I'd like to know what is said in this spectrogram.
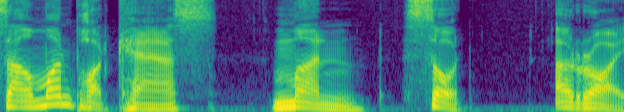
S a l ม o n PODCAST มัน สด อร่อย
